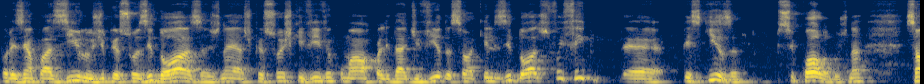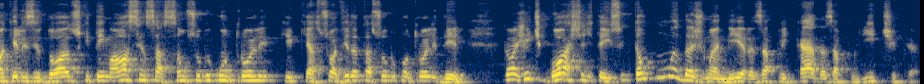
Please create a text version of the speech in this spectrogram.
por exemplo, asilos de pessoas idosas, né? as pessoas que vivem com maior qualidade de vida são aqueles idosos. Foi feito é, pesquisa, psicólogos, né? são aqueles idosos que têm maior sensação sobre o controle, que, que a sua vida está sob o controle dele. Então, a gente gosta de ter isso. Então, uma das maneiras aplicadas à política,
